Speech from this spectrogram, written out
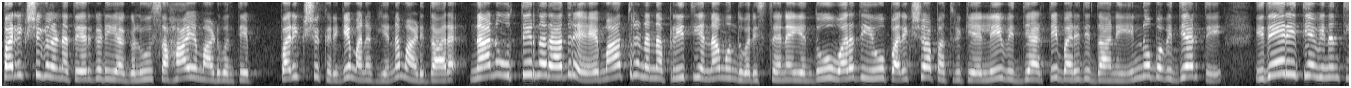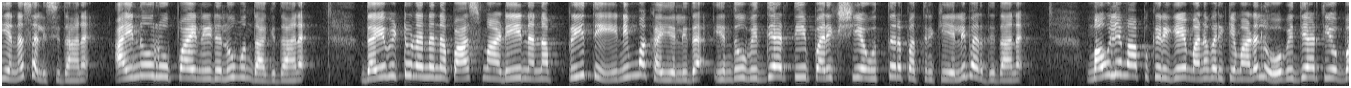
ಪರೀಕ್ಷೆಗಳನ್ನು ತೇರ್ಗಡೆಯಾಗಲು ಸಹಾಯ ಮಾಡುವಂತೆ ಪರೀಕ್ಷಕರಿಗೆ ಮನವಿಯನ್ನ ಮಾಡಿದ್ದಾರೆ. ನಾನು ಉತ್ತೀರ್ಣರಾದರೆ ಮಾತ್ರ ನನ್ನ ಪ್ರೀತಿಯನ್ನ ಮುಂದುವರಿಸ್ತೇನೆ ಎಂದು ವರದಿಯು ಪರೀಕ್ಷಾ ಪತ್ರಿಕೆಯಲ್ಲಿ ವಿದ್ಯಾರ್ಥಿ ಬರೆದಿದ್ದಾನೆ. ಇನ್ನೊಬ್ಬ ವಿದ್ಯಾರ್ಥಿ ಇದೇ ರೀತಿಯ ವಿನಂತಿಯನ್ನ ಸಲ್ಲಿಸಿದ್ದಾನೆ. ಐನೂರು ರೂಪಾಯಿ ನೀಡಲು ಮುಂದಾಗಿದ್ದಾನೆ. ದಯವಿಟ್ಟು ನನ್ನನ್ನು ಪಾಸ್ ಮಾಡಿ ನನ್ನ ಪ್ರೀತಿ ನಿಮ್ಮ ಕೈಯಲ್ಲಿದೆ ಎಂದು ವಿದ್ಯಾರ್ಥಿ ಪರೀಕ್ಷೆಯ ಉತ್ತರ ಪತ್ರಿಕೆಯಲ್ಲಿ ಬರೆದಿದ್ದಾನೆ. ಮೌಲ್ಯಮಾಪಕರಿಗೆ ಮನವರಿಕೆ ಮಾಡಲು ವಿದ್ಯಾರ್ಥಿಯೊಬ್ಬ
